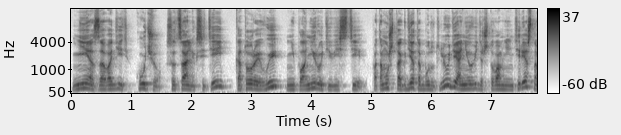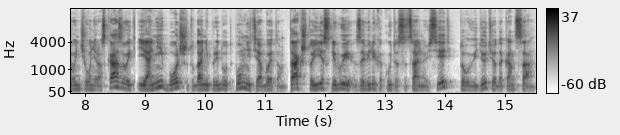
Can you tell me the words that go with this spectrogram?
не заводить кучу социальных сетей, которые вы не планируете вести, потому что где-то будут люди, они увидят видят, что вам не интересно, вы ничего не рассказываете, и они больше туда не придут. Помните об этом. Так что если вы завели какую-то социальную сеть, то вы ведете ее до конца,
